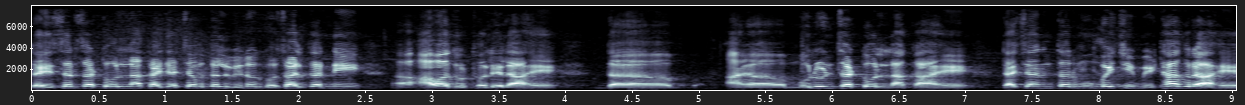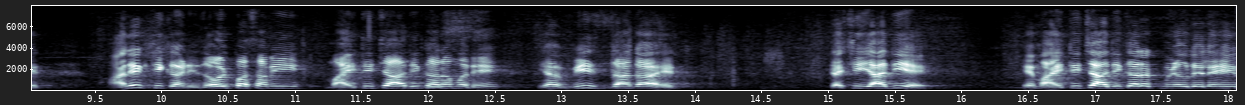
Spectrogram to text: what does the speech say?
दहिसरचा टोल नाका आहे, ज्याच्याबद्दल विनोद घोसाळकरनी आवाज उठवलेला आहे. द मुलुंडचा टोल नाका आहे. त्याच्यानंतर मुंबईची मिठागृह आहेत. अनेक ठिकाणी जवळपास आम्ही माहितीच्या अधिकारामध्ये ह्या वीस जागा आहेत. त्याची यादी आहे. हे माहितीच्या अधिकारात मिळवलेले हे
